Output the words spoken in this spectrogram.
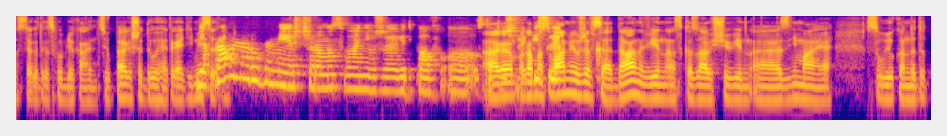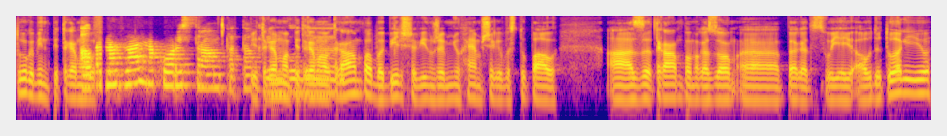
серед республіканців? Перше, друге, третє Я місце? правильно розумію, що Рамасвані вже відпав е, А остаточно Ра- після... Вже все дан. Він е, сказав, що він е, знімає свою кандидатуру. Він підтримав Але, на жаль, на користь Трампа. Так, підтримав, буде... підтримав Трампа, бо більше він вже в Нью-Хемпширі виступав а, з Трампом разом е, перед своєю аудиторією.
